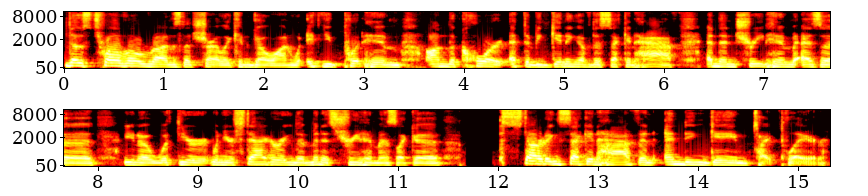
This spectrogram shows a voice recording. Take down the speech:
those 12-0 runs that Charlotte can go on if you put him on the court at the beginning of the second half and then treat him as a you know with your when you're staggering the minutes treat him as like a starting second half and ending game type player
